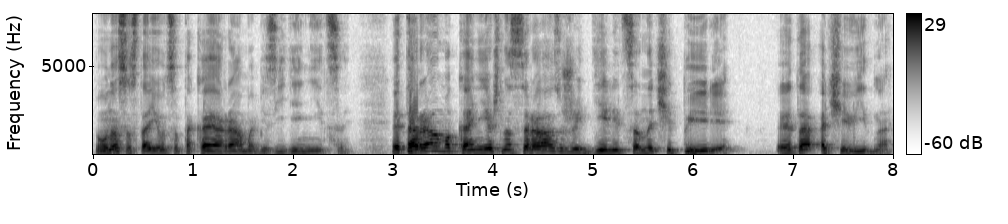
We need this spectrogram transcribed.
У нас остается такая рама без единицы. Эта рама, конечно, сразу же делится на 4. Это очевидно.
